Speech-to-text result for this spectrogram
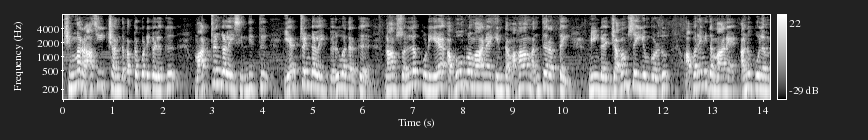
சிம்ம ராசி சார்ந்த பக்த கொடிகளுக்கு மாற்றங்களை சிந்தித்து ஏற்றங்களை பெறுவதற்கு நாம் சொல்லக்கூடிய அபூர்வமான இந்த மகா மந்திரத்தை நீங்கள் ஜபம் செய்யும் பொழுது அபரிமிதமான அனுகூலம்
